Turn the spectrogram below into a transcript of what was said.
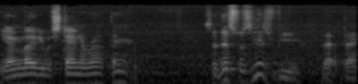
The young lady was standing right there. So this was his view that day.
